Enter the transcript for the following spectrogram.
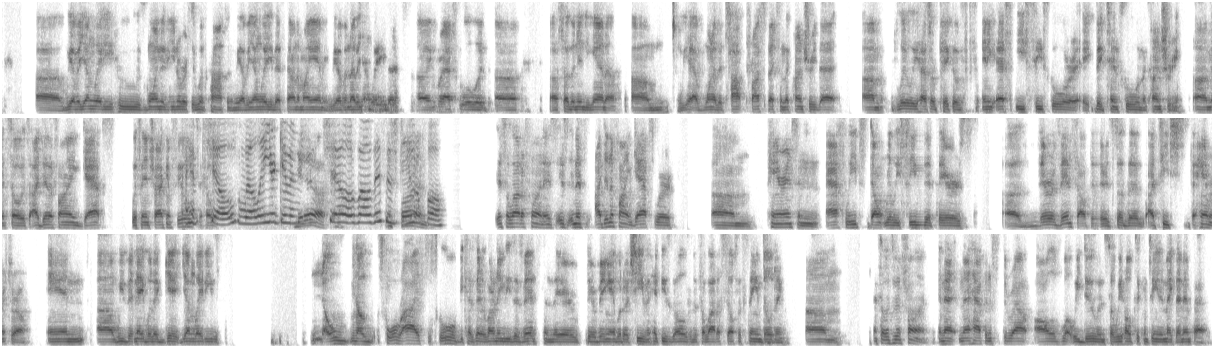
uh, we have a young lady who is going to the University of Wisconsin. We have a young lady that's down in Miami. We have another young lady that's uh, in grad school at uh, uh, Southern Indiana. Um, we have one of the top prospects in the country that um, literally has her pick of any SEC school or a Big Ten school in the country. Um, and so it's identifying gaps within track and field. I have chills, Willie. You're giving me chills. Oh, this is fun. beautiful. It's a lot of fun. It's, it's and it's identifying gaps where um, parents and athletes don't really see that there's uh, there are events out there. So the I teach the hammer throw, and uh, we've been able to get young ladies no, you know, full rides to school because they're learning these events and they're they're being able to achieve and hit these goals. And it's a lot of self esteem building. Um, and so it's been fun, and that and that happens throughout all of what we do. And so we hope to continue to make that impact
